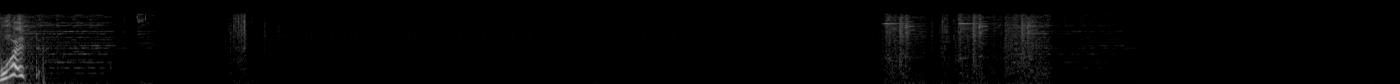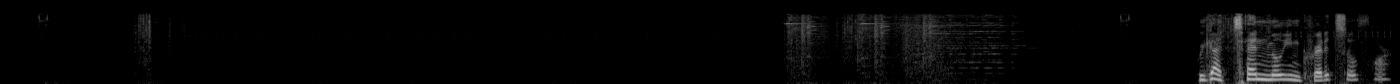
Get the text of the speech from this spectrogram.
What? We got 10 million credits so far?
